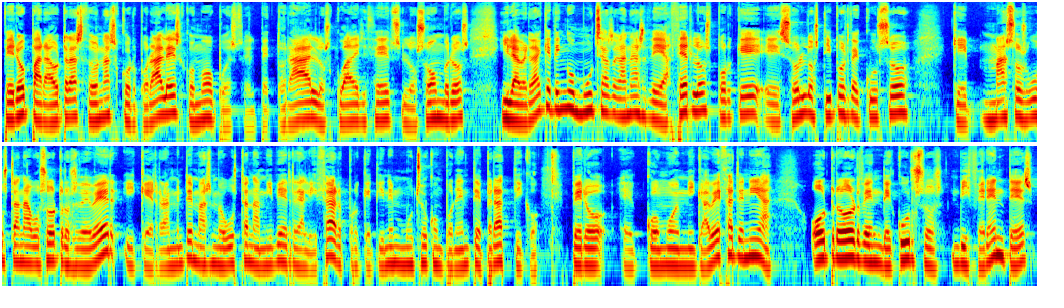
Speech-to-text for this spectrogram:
pero para otras zonas corporales como pues el pectoral, los cuádriceps, los hombros y la verdad que tengo muchas ganas de hacerlos porque eh, son los tipos de cursos que más os gustan a vosotros de ver y que realmente más me gustan a mí de realizar porque tienen mucho componente práctico. Pero eh, como en mi cabeza tenía otro orden de cursos diferentes,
